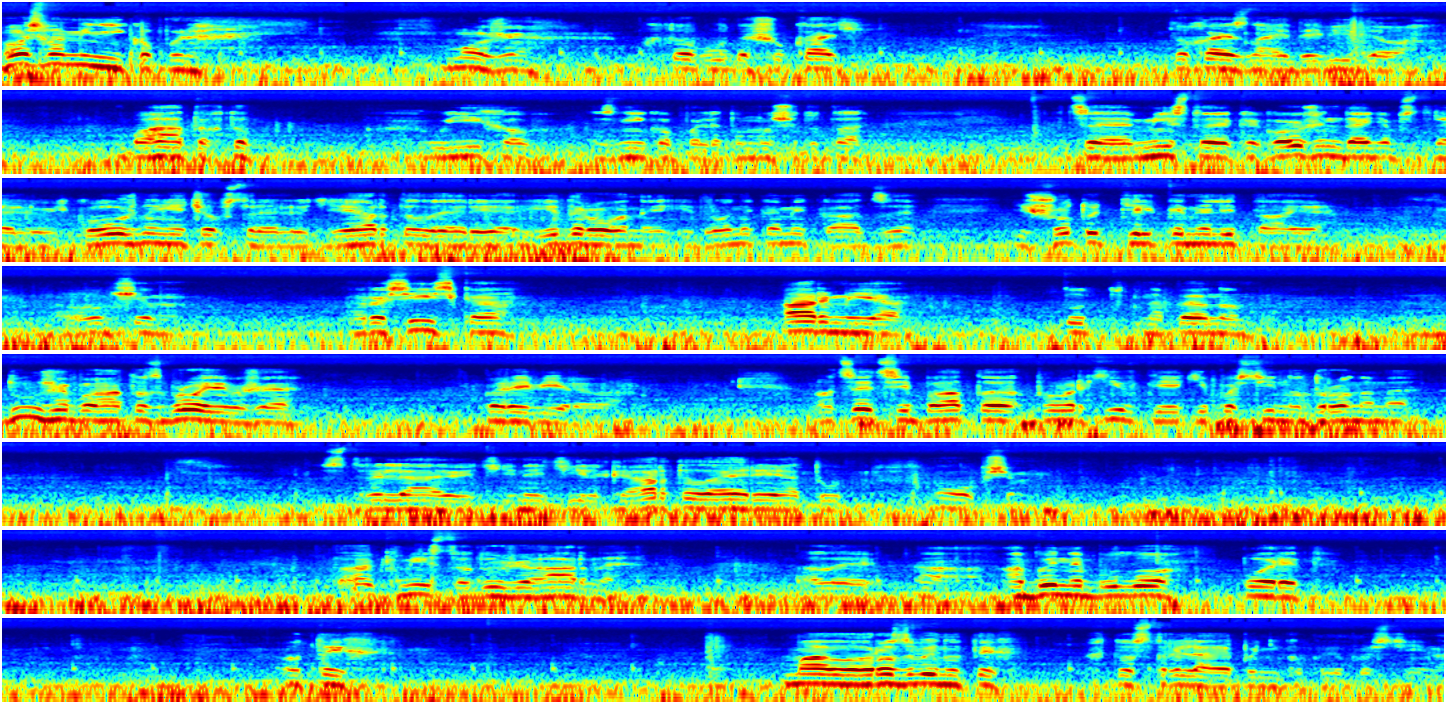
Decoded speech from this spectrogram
Ось вам і Нікополь. Може, хто буде шукати, то хай знайде відео. Багато хто уїхав з Нікополя, тому що тут це місто, яке кожен день обстрілюють, кожну ніч обстрілюють. І артилерія, і дрони, і дрони камікадзе, і що тут тільки не літає. В общем, російська армія тут, напевно, дуже багато зброї вже перевірила. Оце ці багатоповерхівки, які постійно дронами стріляють і не тільки. Артилерія тут. Ну, в общем. Так, місто дуже гарне. Але а, аби не було поряд отих мало розвинутих, хто стріляє по Нікополю постійно.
